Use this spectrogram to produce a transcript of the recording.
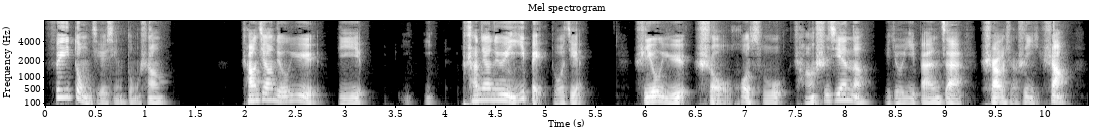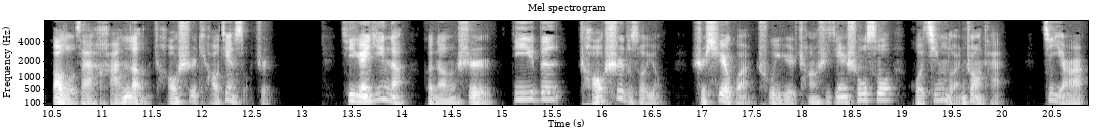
非冻结性冻伤，长江流域比长江流域以北多见。是由于手或足长时间呢，也就一般在十二个小时以上，暴露在寒冷潮湿条件所致。其原因呢，可能是低温潮湿的作用，使血管处于长时间收缩或痉挛状态，继而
